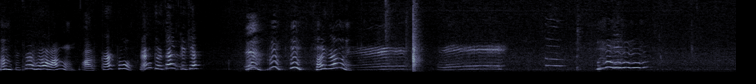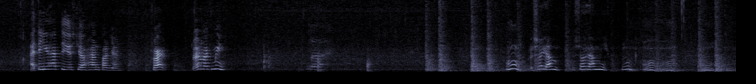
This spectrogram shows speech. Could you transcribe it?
mm, pizza is. I'll try to. Thank you, thank you, chef. Mm, mm, mm, so yummy. I think you have to use your hand, Parjan. Try. Try like me. Mm, it's so yummy. It's so yummy. Mm, mm, mm, mm, mm.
